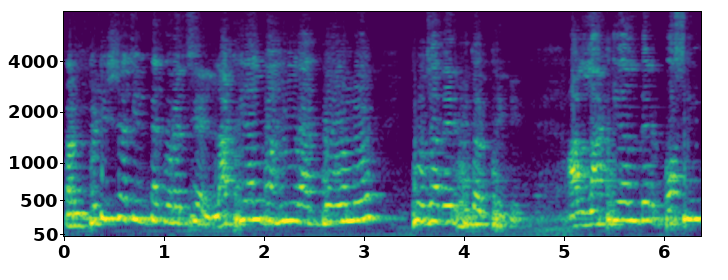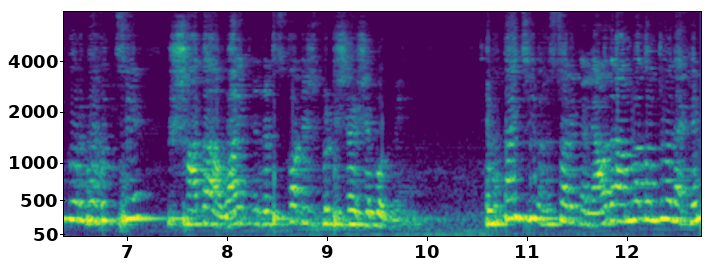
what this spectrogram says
কারণ ব্রিটিশরা চিন্তা করেছে, লাঠিয়াল বাহিনী রাখবে হলো প্রজাদের ভিতর থেকে। আর লাঠিয়ালদের বসিং করবে হচ্ছে সাদা হোয়াইট স্কটিশ ব্রিটিশরা এসে করবে এবং তাই ছিল হিস্টোরিক্যালি আমাদের আমলাতন্ত্র দেখেন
